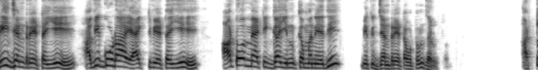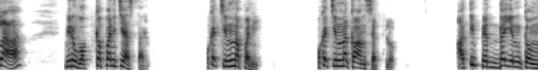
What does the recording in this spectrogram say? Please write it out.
రీజనరేట్ అయ్యి అవి కూడా యాక్టివేట్ అయ్యి ఆటోమేటిక్గా ఇన్కమ్ అనేది మీకు జనరేట్ అవటం జరుగుతుంది. అట్లా మీరు ఒక్క పని చేస్తారు. ఒక చిన్న పని ఒక చిన్న కాన్సెప్ట్లో. అతి పెద్ద ఇన్కమ్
